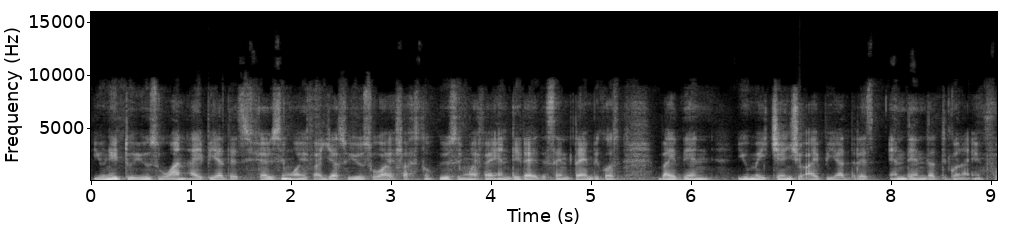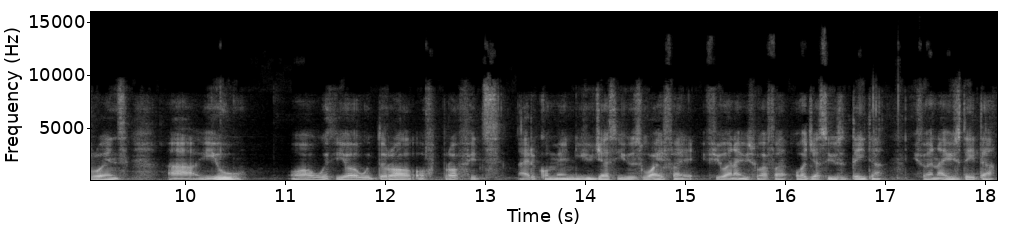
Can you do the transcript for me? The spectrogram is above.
you need to use one IP address. If you're using Wi-Fi, just use Wi-Fi. Stop using Wi-Fi and data at the same time because by then you may change your IP address and then that's gonna influence uh, you or with your withdrawal of profits. I recommend you just use wi-fi if you want to use wi-fi or just use data if you want to use data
